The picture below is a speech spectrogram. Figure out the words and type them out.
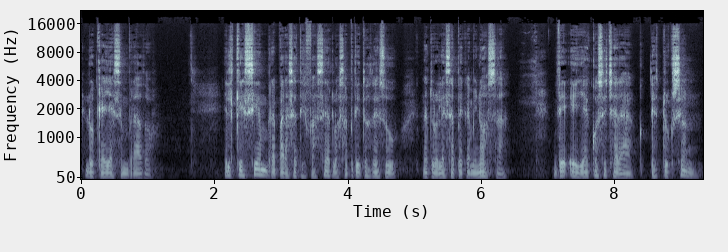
lo que haya sembrado. El que siembra para satisfacer los apetitos de su naturaleza pecaminosa, de ella cosechará destrucción.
